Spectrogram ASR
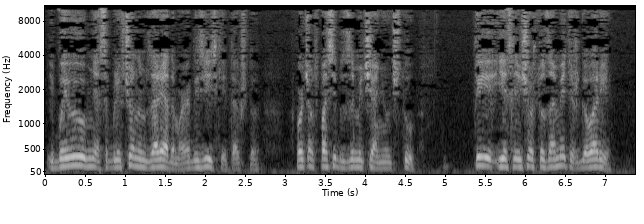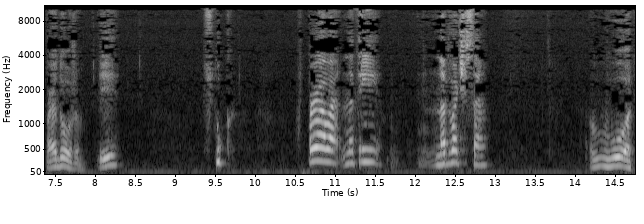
И боевые у меня с облегченным зарядом, родезийские, так что... Впрочем, спасибо за замечание, учту. Ты, если еще что заметишь, говори. Продолжим. И... Стук. Вправо на три, на два часа. Вот.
